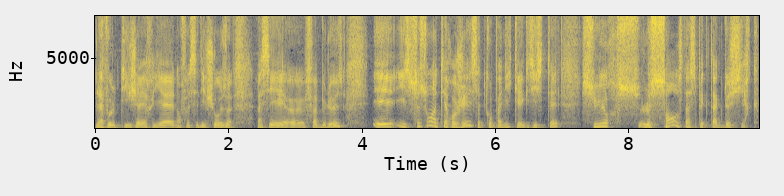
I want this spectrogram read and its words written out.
la voltige aérienne, enfin c'est des choses assez euh, fabuleuses. Et ils se sont interrogés, cette compagnie qui existait, sur le sens d'un spectacle de cirque.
